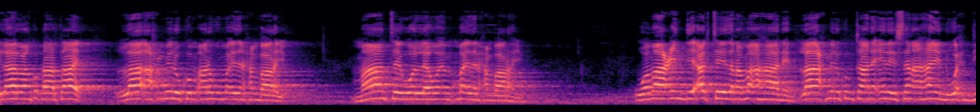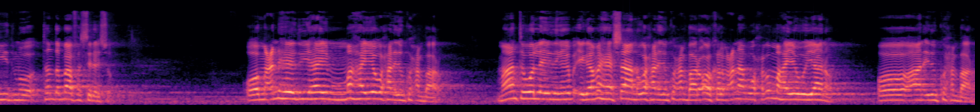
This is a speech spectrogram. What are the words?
ilaah baan ku dhaartaaye laa axmilukum anigu ma idin xambaarayo. Maantay walle ma idin xambaarayo. Wamaa cindii agtaydana ma ahaanin laa axmilukum taana inaysan ahayn wax diidmo tan dambaa fasirayso. Oo macnaheedu yahay ma hayo waxaan idinku xambaaro maanta walle igama heshaan waxaan idinku xambaaro. Oo kale macnaha waxba ma hayo weeyaano oo aan idinku xambaaro.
